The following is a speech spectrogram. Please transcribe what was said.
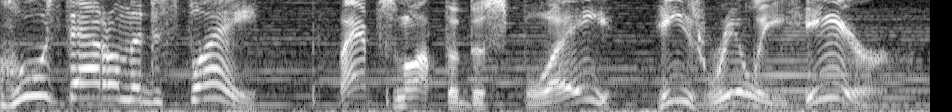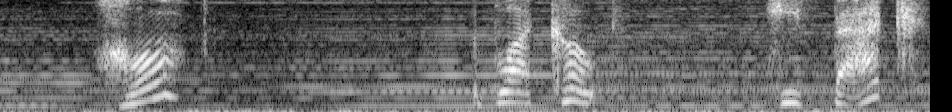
who's that on the display? That's not the display. He's really here. Huh? The black coat. He's back?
